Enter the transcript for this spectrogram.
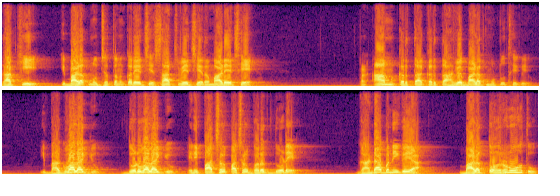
રાખી એ બાળકનું જતન કરે છે, સાચવે છે, રમાડે છે. પણ આમ કરતાં કરતાં હવે બાળક મોટું થઈ ગયું. એ ભાગવા લાગ્યું, દોડવા લાગ્યું. એની પાછળ પાછળ ભરત દોડે. ગાંડા બની ગયા. બાળક તો હરણું હતું.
